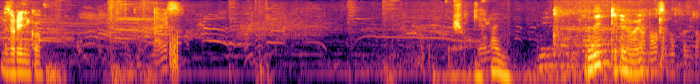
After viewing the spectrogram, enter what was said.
Désolé, Nico. Nice. Aïe. Nickel, ouais. Non, non, c'est bon, pas besoin.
